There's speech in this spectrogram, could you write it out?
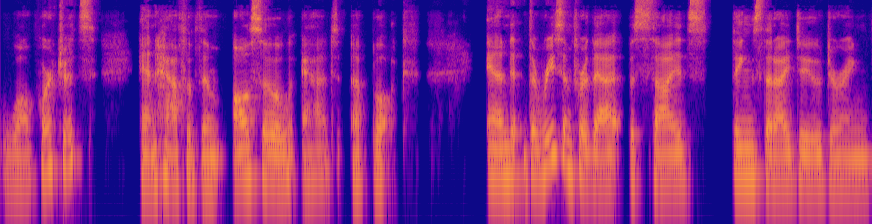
wall portraits, and half of them also add a book. And the reason for that, besides things that I do during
